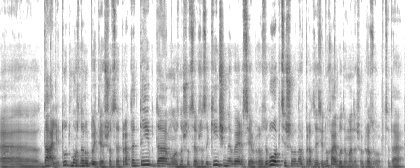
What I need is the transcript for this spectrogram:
Е, Далі, тут можна робити, що це прототип, да, можна, що це вже закінчена версія, в розробці, що вона в процесі. Ну, хай буде в мене, що в розробці, да,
